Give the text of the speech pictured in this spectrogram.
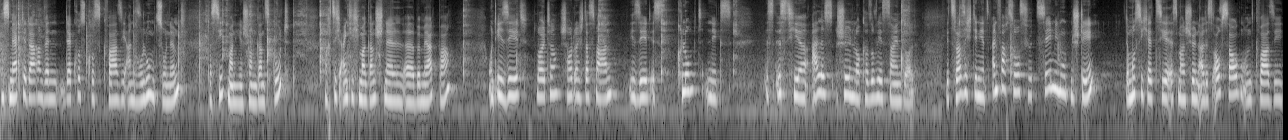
Das merkt ihr daran, wenn der Couscous quasi an Volumen zunimmt. Das sieht man hier schon ganz gut. Macht sich eigentlich immer ganz schnell äh, bemerkbar. Und ihr seht, Leute, schaut euch das mal an. Ihr seht, es klumpt nichts. Es ist hier alles schön locker, so wie es sein soll. Jetzt lasse ich den jetzt einfach so für 10 Minuten stehen. Da muss ich jetzt hier erstmal schön alles aufsaugen und quasi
